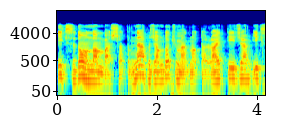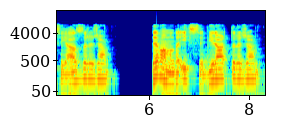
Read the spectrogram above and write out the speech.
X'i de 10'dan başlattım. Ne yapacağım? Document.write diyeceğim. X'i yazdıracağım. Devamında x'i 1 arttıracağım.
